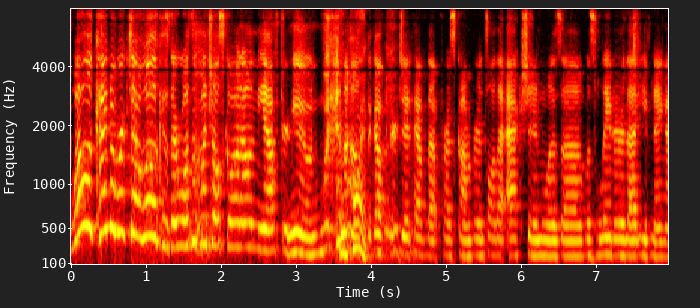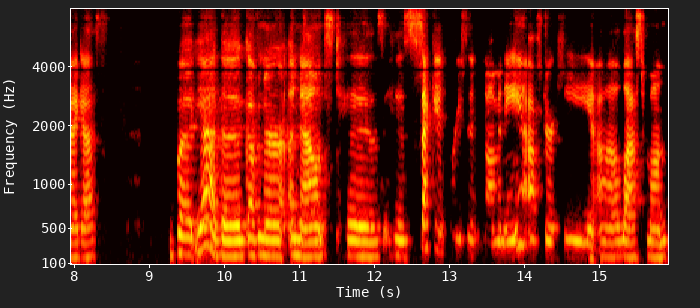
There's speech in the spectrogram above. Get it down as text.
well, it kind of worked out well because there wasn't much else going on in the afternoon when uh, the governor did have that press conference. All the action was uh, was later that evening, I guess but yeah, the governor announced his his second recent nominee after he uh, last month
